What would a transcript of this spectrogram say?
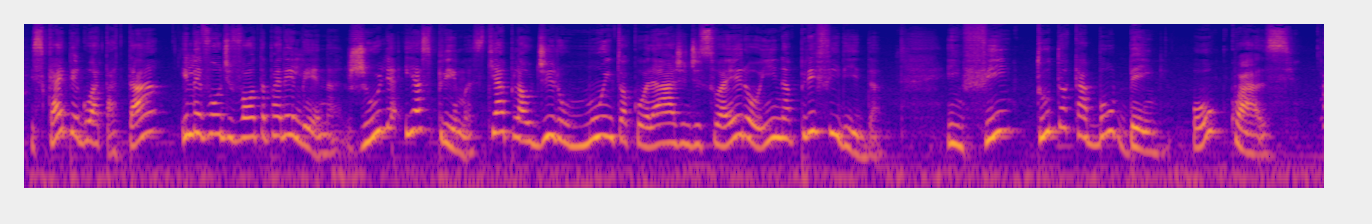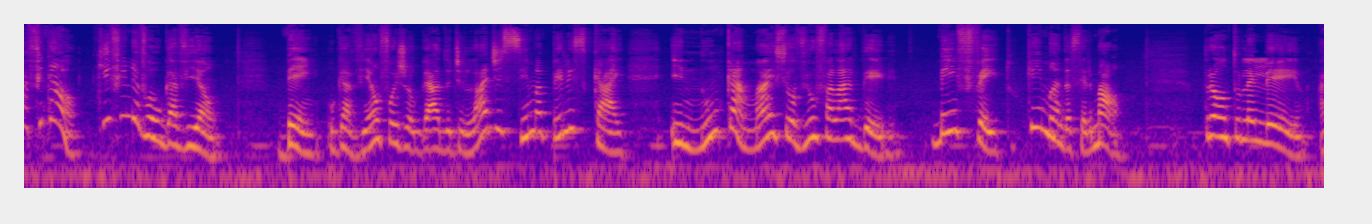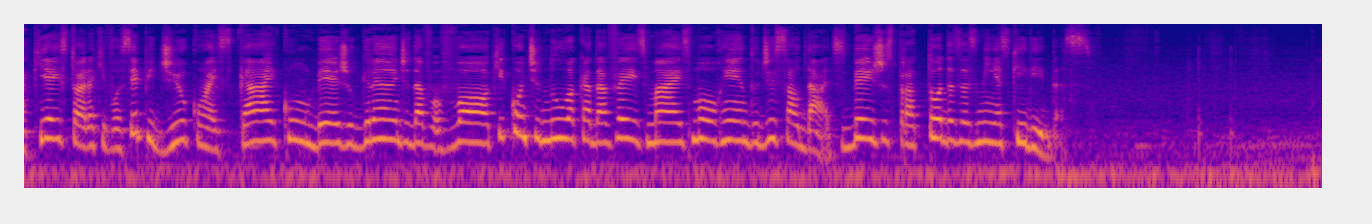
Sky pegou a Tatá e levou de volta para Helena, Júlia e as primas, que aplaudiram muito a coragem de sua heroína preferida. Enfim, tudo acabou bem, ou quase. Afinal, que fim levou o gavião? Bem, o gavião foi jogado de lá de cima pela Sky e nunca mais se ouviu falar dele. Bem feito. Quem manda ser mal? Pronto, Lele. Aqui é a história que você pediu com a Sky, com um beijo grande da vovó, que continua cada vez mais morrendo de saudades. Beijos para todas as minhas queridas.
